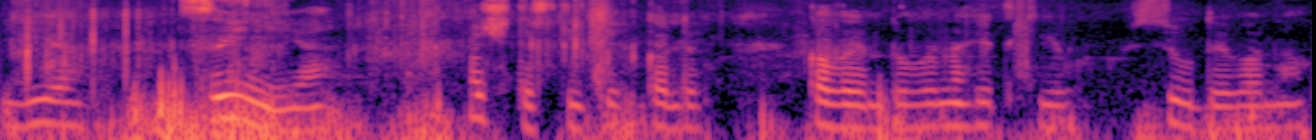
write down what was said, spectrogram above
є цинія. Бачите, скільки кале- календули нагідків. Всюди вона.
